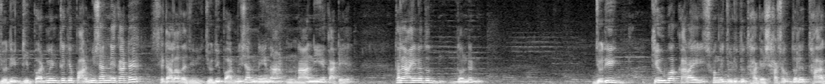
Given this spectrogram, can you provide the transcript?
যদি ডিপার্টমেন্ট থেকে পারমিশন নিয়ে কাটে, সেটা আলাদা জিনিস। যদি পারমিশন নিয়ে না না নিয়ে কাটে, তাহলে আইনত দণ্ডের, যদি কেউ বা কারা সঙ্গে জড়িত থাকে, শাসক দলের থাক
